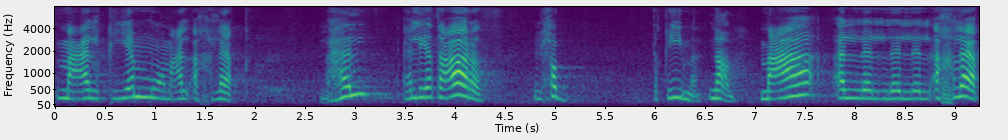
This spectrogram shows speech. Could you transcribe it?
مع القيم ومع الأخلاق؟ هل؟ هل يتعارض الحب؟ كقيمة نعم. مع ال ال ال الأخلاق.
